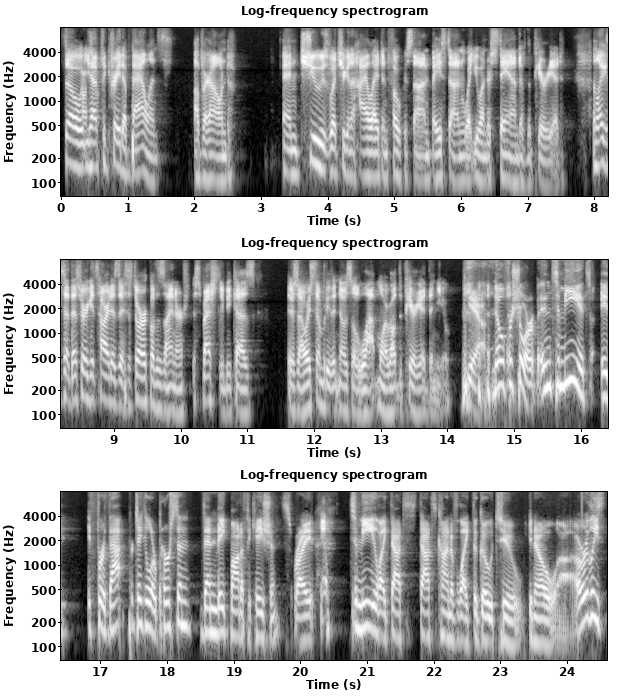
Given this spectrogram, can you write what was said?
So you have to create a balance around and choose what you're going to highlight and focus on based on what you understand of the period. And like I said, that's where it gets hard as a historical designer, especially because there's always somebody that knows a lot more about the period than you. yeah, no, for sure. And to me, it's it for that particular person, then make modifications, right? Yep. To me, like that's that's kind of like the go-to, you know, uh, or at least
